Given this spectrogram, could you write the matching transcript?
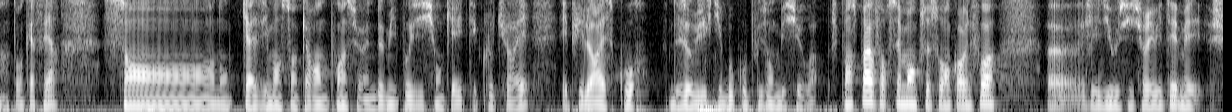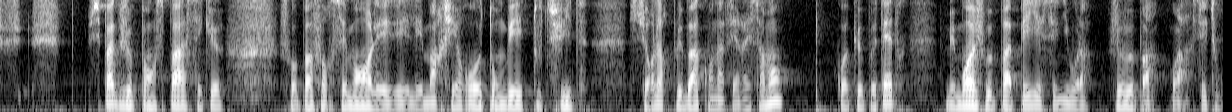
hein, tant qu'à faire. 100, donc quasiment 140 points sur une demi-position qui a été clôturée, et puis le reste court des objectifs beaucoup plus ambitieux. Voilà. Je pense pas forcément que ce soit encore une fois, euh, j'ai dit aussi sur éviter, mais je, je, c'est pas que je pense pas, c'est que je vois pas forcément les, les, les marchés retomber tout de suite sur leur plus bas qu'on a fait récemment, quoique peut-être, mais moi je veux pas payer ces niveaux-là, je veux pas, voilà, c'est tout.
